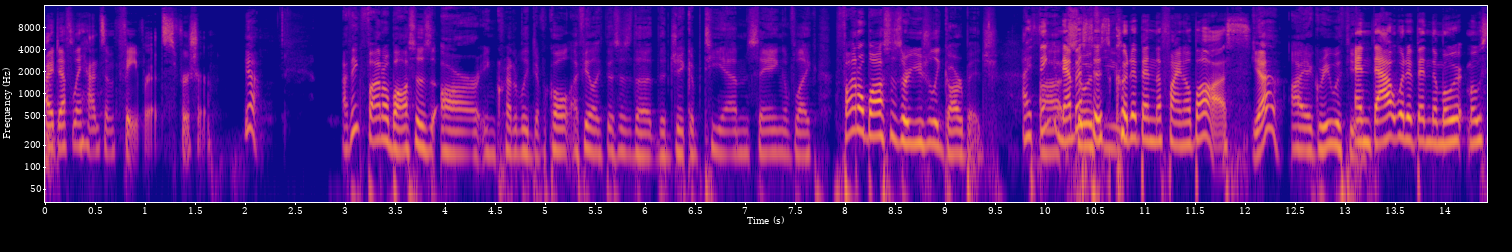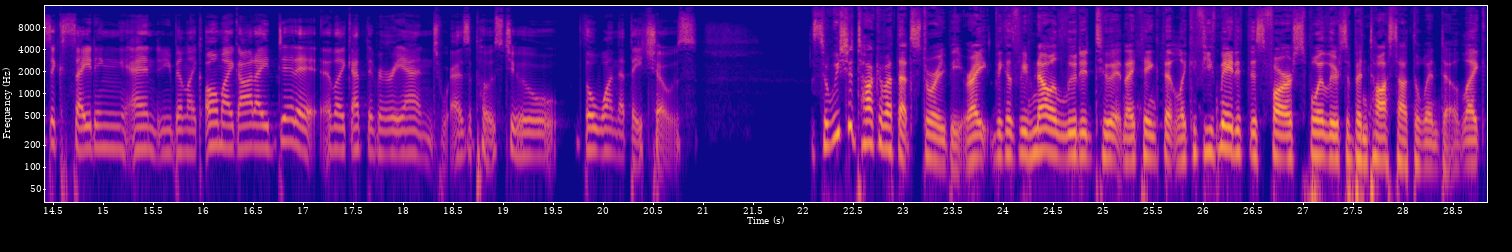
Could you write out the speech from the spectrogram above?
I definitely had some favorites for sure. Yeah. I think final bosses are incredibly difficult. I feel like this is the the Jacob TM saying of like final bosses are usually garbage. I think Uh, so Nemesis you- could have been the final boss. Yeah. I agree with you. And that would have been the mo- most exciting end. And you've been like, oh my God, I did it. Like at the very end, as opposed to the one that they chose. So we should talk about that story beat, right? Because we've now alluded to it, and I think that, like, if you've made it this far, spoilers have been tossed out the window. Like,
